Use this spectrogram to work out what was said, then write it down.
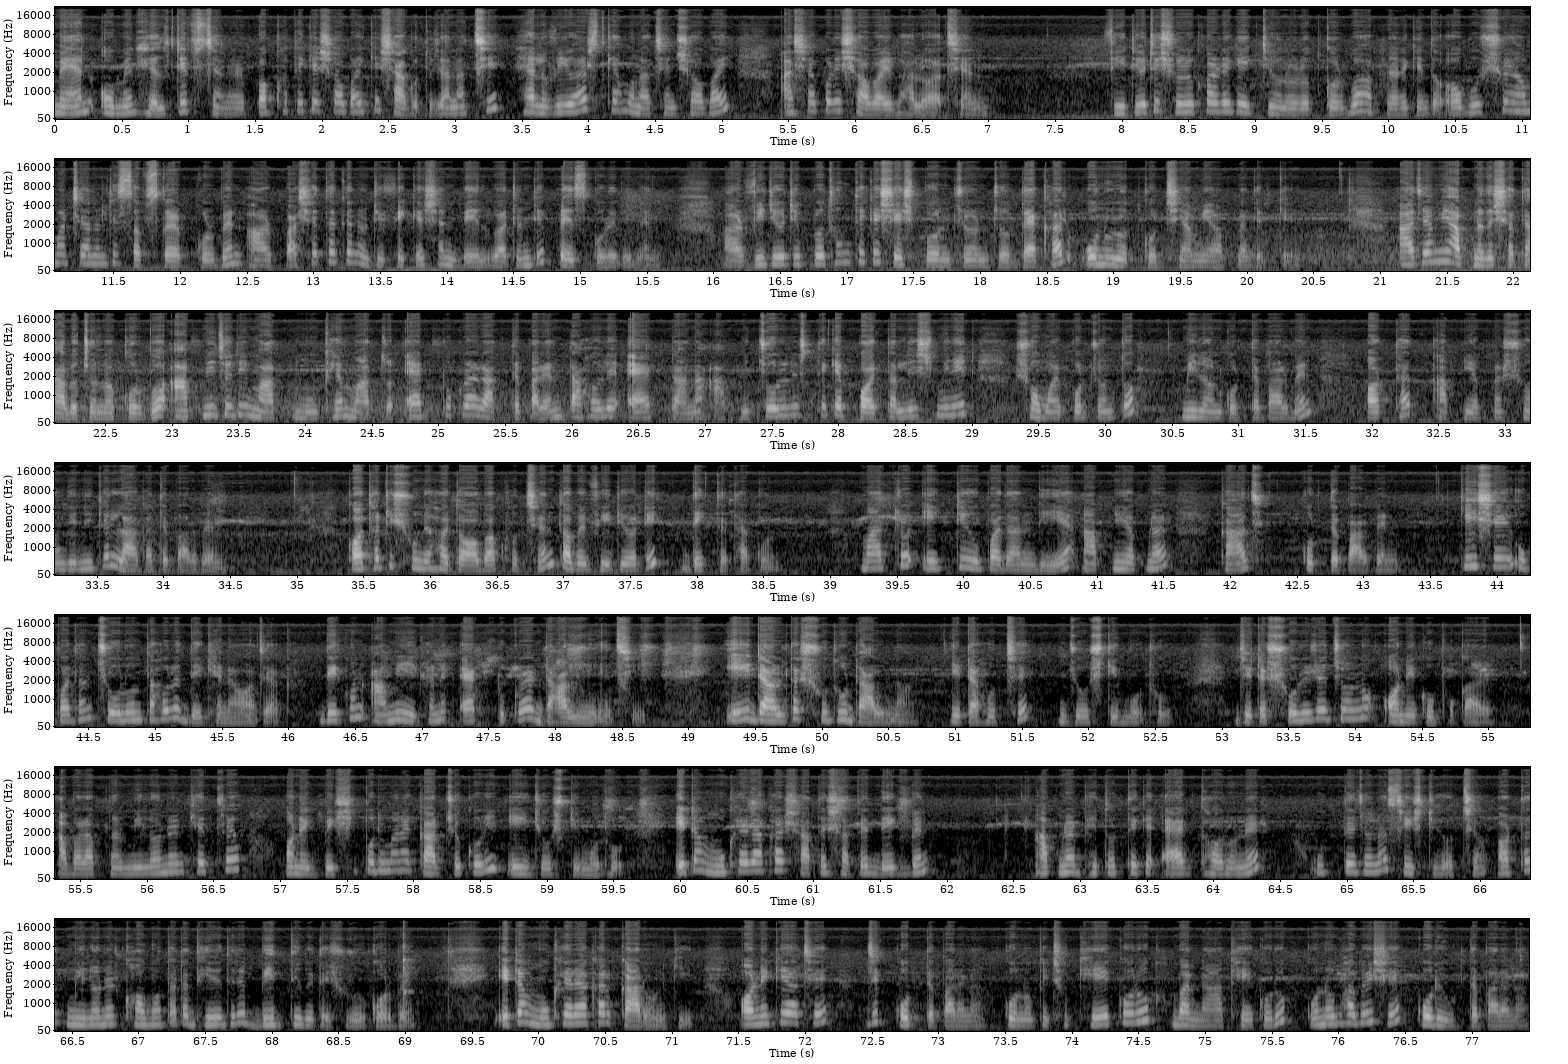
Man women health tips চ্যানেলের পক্ষ থেকে সবাইকে স্বাগত জানাচ্ছি। হ্যালো ভিউয়ার্স, কেমন আছেন সবাই? আশা করি সবাই ভালো আছেন। ভিডিওটি শুরু করার আগে একটি অনুরোধ করব, আপনারা কিন্তু অবশ্যই আমার চ্যানেলটি সাবস্ক্রাইব করবেন আর পাশে থাকা নোটিফিকেশান বেল বাটনটি প্রেস করে দিবেন। আর ভিডিওটি প্রথম থেকে শেষ পর্যন্ত দেখার অনুরোধ করছি আমি আপনাদেরকে। আজ আমি আপনাদের সাথে আলোচনা করব, আপনি যদি মুখে মাত্র এক টুকরা রাখতে পারেন, তাহলে এক টানা আপনি চল্লিশ থেকে পঁয়তাল্লিশ মিনিট সময় পর্যন্ত মিলন করতে পারবেন, অর্থাৎ আপনি আপনার সঙ্গিনীকে লাগাতে পারবেন। কথাটি শুনে হয়তো অবাক হচ্ছেন, তবে ভিডিওটি দেখতে থাকুন। মাত্র একটি উপাদান দিয়ে আপনি আপনার কাজ করতে পারবেন। কি সেই উপাদান? চলুন তাহলে দেখে নেওয়া যাক। দেখুন, আমি এখানে এক টুকরা ডাল নিয়েছি। এই ডালটা শুধু ডাল না এটা হচ্ছে যষ্টি মধু যেটা শরীরের জন্য অনেক উপকার। আবার আপনার মিলনের ক্ষেত্রে অনেক বেশি পরিমাণে কার্যকরী এই যষ্টি মধু এটা মুখে রাখার সাথে সাথে দেখবেন আপনার ভেতর থেকে এক ধরনের উত্তেজনা সৃষ্টি হচ্ছে, অর্থাৎ মিলনের ক্ষমতাটা ধীরে ধীরে বৃদ্ধি পেতে শুরু করবে। এটা মুখে রাখার কারণ কি? অনেকে আছে যে করতে পারে না। কোনো কিছু খেয়ে করুক বা না খেয়ে করুক কোনোভাবেই সে করে উঠতে পারে না।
